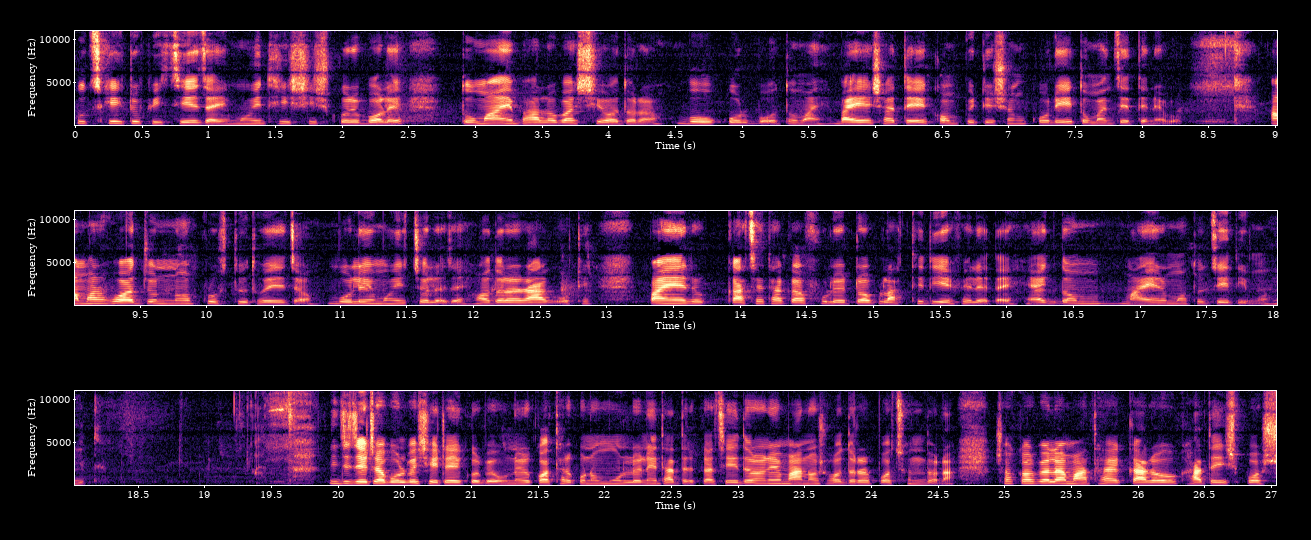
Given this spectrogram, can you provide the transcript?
কুচকে একটু পিছিয়ে যায়। মোহিত হিস করে বলে তোমায় ভালোবাসি অদরা। বউ করব তোমায়। ভাইয়ের সাথে কম্পিটিশন করে তোমায় যেতে নেব। আমার হওয়ার জন্য প্রস্তুত হয়ে যাও বলে মহিষ চলে যায়। অদরা রাগ ওঠে। পায়ের কাছে থাকা ফুলের টপ লাথি দিয়ে ফেলে দেয়। একদম মায়ের মতো জেদি মোহিত। নিজে যেটা বলবে সেটাই করবে। অন্যের কথার কোনো মূল্য নেই তাদের কাছে। এই ধরনের মানুষ অদরার পছন্দ না। সকালবেলা মাথায় কারও হাতে স্পর্শ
